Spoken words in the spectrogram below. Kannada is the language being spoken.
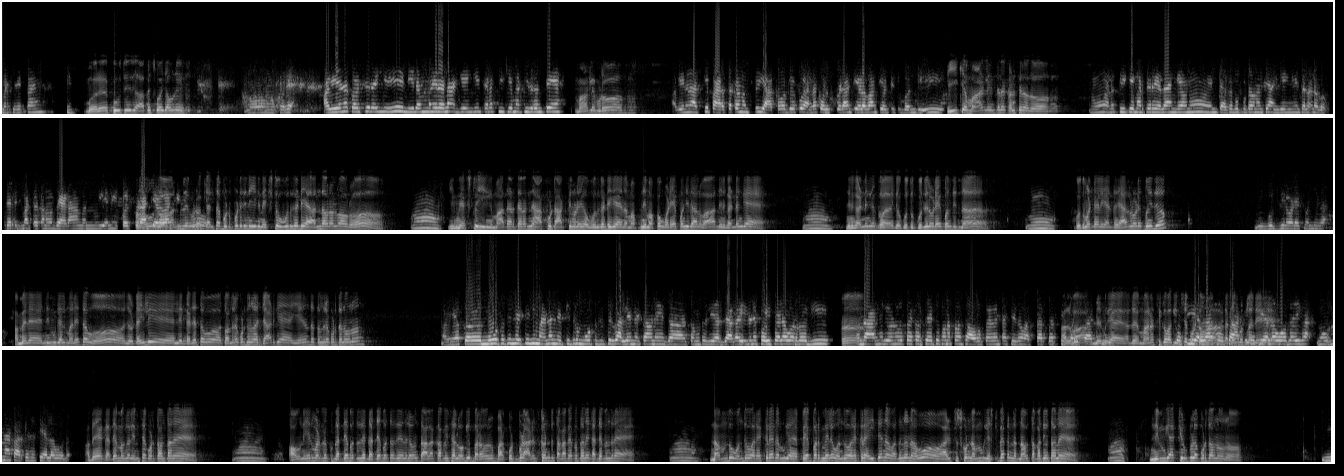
ಮಾಡ್ತಿದ್ದೀಯಪ್ಪ ಬರೇ ಕೂತಿದ್ದೆ ಆಫೀಸ್ಗೆ ಅವನಿ ಹ್ಞೂ ಸರಿ. ಅವೇನೋ ಕಳ್ಸಿರ ಇಲ್ಲಿ ನೀಲಮ್ಮ ಮನೆಯಲ್ಲ ಹಂಗೆ ಹಿಂಗೆ ಅಂತೆಲ್ಲ ಟೀಕೆ ಮಾಡ್ತಿದ್ರಂತೆ. ಮಾಡ್ಲಿ ಬಿಡು. ಅವೇನ ಅದಕ್ಕೆ ಪಾರ ತಕೊಂಡ್ ಅಂತಿದ್ರು ಯಾಕೆ ಹೋಗ್ಬೇಕು ಎಲ್ಲ ಕಳಿಸ್ಬೇಡ ಅಂತ ಹೇಳವ ಅಂತ ಹೇಳ್ತಿತ್ತು ಬಂದು. ಟೀಕೆ ಮಾಡ್ಲಿ ಅಂತಾನೆ ಕಳ್ಸಿರೋದು. ಹ್ಞೂ ಅಲ್ಲ ಟೀಕೆ ಮಾಡ್ತಾರೆ ಎಲ್ಲ ಹಂಗೆ ಅವನು ಏನು ಕೆಲಸ ಬಿಟ್ಬಿಟ್ಟವನಂತೆ ಹಂಗೆ ಹಿಂಗೆ ಅಂತೆಲ್ಲ ನಾವು ಇದು ಮಾಡ್ತಾರೆ ಬೇಡ ಹಂಗನ್ನು ಏನು ಕಳಿಸ್ಬೇಡ ಅಂತ ಹೌದು ಹೇಳವ ಅನ್ಲಿ ಬಿಡು ಕೆಲಸ ಬಿಟ್ಬಿಟ್ಟಿದೀನಿ ಈಗ ನೆಕ್ಸ್ಟ್ ಊದ್ಗಡ್ಡಿ ಅಂದವ್ರಲ್ವಾ ಅವರು? ಈಗ ನೆಕ್ಸ್ಟ್ ಈಗ ಮಾತಾಡ್ತಾ ಇರೋದನ್ನೇ ಹಾಕ್ಬಿಟ್ಟು ಹಾಕ್ತೀನಿ ನೋಡಿ ಈಗ ಊದ್ಗಡ್ಡಿಗೆ ನಮ್ಮ ಅಪ್ಪ ನಿಮ್ಮ ಅಪ್ಪ ಹೊಡೆಯಕ್ಕೆ ಬಂದಿದ್ದ ಅಲ್ವಾ ನಿನ್ ಗಂಡಂಗೆ? ಹ್ಮ್. ನಿನ್ನ ಗಂಡಂಗೆ ಗೊ- ಇದು ಗುದ್ ಹೊಡೆಯಕ್ಕೆ ಬಂದಿದ್ನಾ? ಹ್ಞೂ ಗುದ್ಮಟ್ಟಲ್ಲಿ ಯಾರು ಯಾರು ಹೊಡೆಯಕ್ಕೆ ಬಂದಿದ್ದು? ಆಮೇಲೆ ನಿಮ್ಗೆ ಅಲ್ಲಿ ಮನೆ ತಾವು ಡೈಲಿ ಅಲ್ಲಿ ಗಜ ತಾವು ತೊಂದರೆ ಕೊಡ್ತಾನಲ್ಲ ಜಾಡ್ಗೆ ಏನಂತ ತೊಂದರೆ ಕೊಡ್ತಾನ ಅವನು? ಯಾಕೆ ಮೂರು ಸತಿ ನೆಟ್ಟಿನಿ ನಿಮ್ಮ ಅಣ್ಣ ನೆಟ್ಟಿದ್ರು ಮೂರು ಸತಿ ತಿರ್ಗಿ ಅಲ್ಲೇ ನೆಟ್ಟವನೆ. ಸತಿ ಜಾಗ ಇದನ್ನೇ ಪೈಪ್ ಎಲ್ಲ ಹೊಡೆದೋಗಿ ಒಂದ್ ಆರ್ನೂರು ಏಳ್ನೂರು ರೂಪಾಯಿ ಖರ್ಚಾಯ್ತು ಕಣಪ್ಪ ಒಂದ್ ಸಾವಿರ ರೂಪಾಯಿ ಗಂಟೆ ಹಚ್ಚಿದ ನಿಮ್ಗೆ ಅದೇ ಮಾನಸಿಕವಾಗಿ ಹಿಂಸೆ ಎಲ್ಲ ಕೊಡ್ತಾವ ಹೋದ ಈಗ ಮೂರ್ನಾಲ್ಕು ಅರ್ಕೆ ಸಸಿ ಎಲ್ಲ ಹೋದ. ಅದೇ ಗದ್ದೆ ಮಗಳು ಹಿಂಸೆ ಕೊಡ್ತಾವ ಅಂತಾನೆ. ಹ್ಮ್ ಅವ್ನು ಏನ್ ಮಾಡ್ಬೇಕು? ಗದ್ದೆ ಬರ್ತದೆ ಗದ್ದೆ ಬರ್ತದೆ ಅಂದ್ರೆ ಒಂದ್ ತಾಲೂಕ್ ಆಫೀಸಲ್ಲಿ ಹೋಗಿ ಬರೋರು ಬಿಡ್ ಅಳಿಸ್ಕೊಂಡು ತಗೋಬೇಕು ತಾನೆ ಗದ್ದೆ ಬಂದ್ರೆ. ನಮ್ದು ಒಂದೂವರೆ ಎಕರೆ ನಮ್ಗೆ ಪೇಪರ್ ಮೇಲೆ ಒಂದೂವರೆ ಎಕರೆ ಐತೆ ನಾವು ಅದನ್ನ ನಾವು ಅಳಿಸ್ಕೊಂಡು ನಮ್ಗೆ ಎಷ್ಟು ಬೇಕಂದ್ರೆ ನಾವು ತಗೋತೀವಿ ತಾನೆ. ಹ್ಮ್ ನಿಮ್ಗೆ ಯಾಕೆ ಕಿರುಕುಳ ಕೊಡ್ತಾವ್ ಅವನು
